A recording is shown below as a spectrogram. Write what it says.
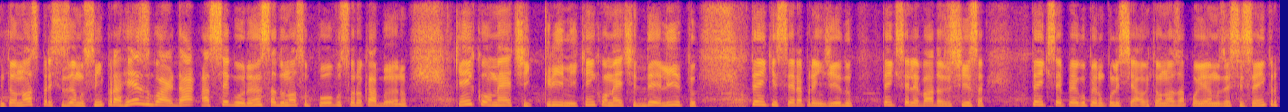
Então, nós precisamos sim para resguardar a segurança do nosso povo sorocabano. Quem comete crime, quem comete delito, tem que ser apreendido, tem que ser levado à justiça tem que ser pego por um policial. Então nós apoiamos esse centro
